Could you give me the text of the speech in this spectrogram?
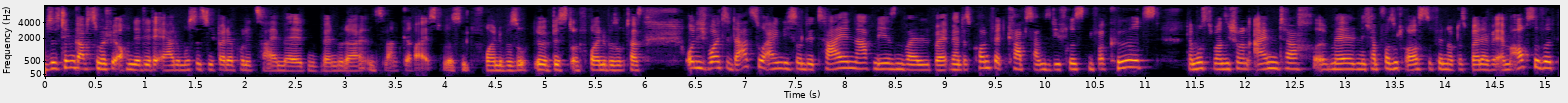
System gab es zum Beispiel auch in der DDR. Du musstest dich bei der Polizei melden, wenn du da ins Land gereist bist und Freunde besucht, äh, bist und Freunde besucht hast. Und ich wollte dazu eigentlich so ein Detail nachlesen, weil während des Confed Cups haben sie die Fristen verkürzt. Da musste man sich schon einen Tag äh, melden. Ich habe versucht herauszufinden, ob das bei der WM auch so wird.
